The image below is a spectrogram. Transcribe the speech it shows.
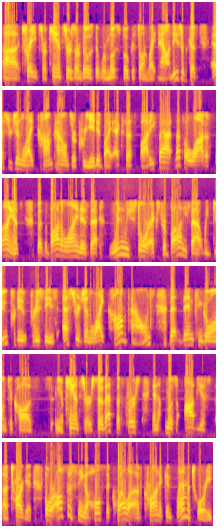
uh, traits or cancers are those that we're most focused on right now. And these are because estrogen like compounds are created by excess body fat. That's a lot of science, but the bottom line is that when we store extra body fat, we do produce, produce these estrogen like compounds that then can go on to cause you know cancer. So that's the first and most obvious uh, target. But we're also seeing a whole sequela of chronic inflammatory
